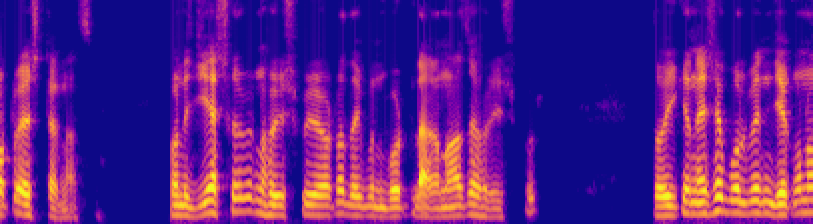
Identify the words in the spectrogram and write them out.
অটো স্ট্যান্ড আছে। ওখানে জিজ্ঞেস করবেন হরিশপুরের অটো দেখবেন বোর্ড লাগানো আছে হরিশপুর। তো ওইখানে এসে বলবেন যে কোনো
